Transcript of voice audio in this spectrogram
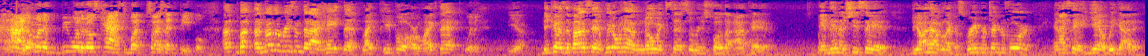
ah, I don't want to be one of those casts, but so I said people. Uh, but another reason that I hate that like people are like that Women. Yeah. Because if I said we don't have no accessories for the iPad, and then if she said, "Do y'all have like a screen protector for it?" and I said, "Yeah, we got it,"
